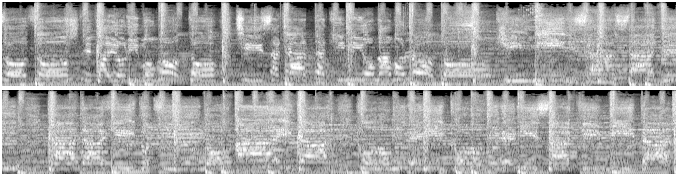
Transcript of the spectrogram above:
想像してたよりももっと小さかった君を守ろうと。君に捧ぐただ一つの愛がこの胸にこの胸に咲き乱れ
